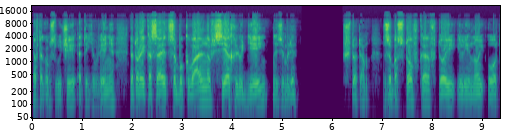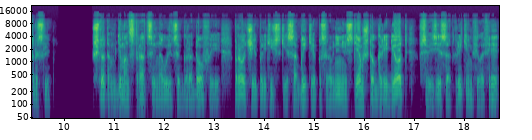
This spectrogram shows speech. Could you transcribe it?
А в таком случае это явление, которое касается буквально всех людей на Земле. Что там, забастовка в той или иной отрасли? Что там, демонстрации на улицах городов и прочие политические события по сравнению с тем, что грядет в связи с открытием Филофея?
